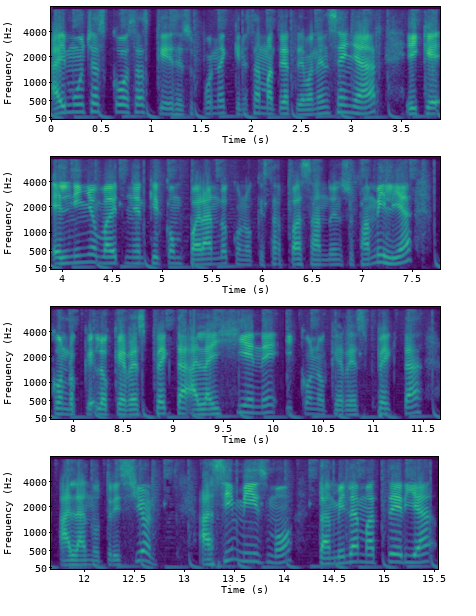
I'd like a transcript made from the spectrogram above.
hay muchas cosas que se supone que en esta materia te van a enseñar y que el niño va a tener que ir comparando con lo que está pasando en su familia, con lo que, respecta a la higiene y con lo que respecta a la nutrición. Asimismo, también la materia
